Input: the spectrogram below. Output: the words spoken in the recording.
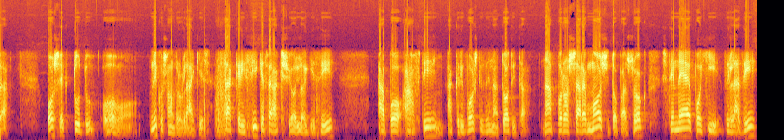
96-2004. Ως εκ τούτου ο Νίκος Ανδρουλάκης θα κριθεί και θα αξιολογηθεί από αυτήν ακριβώς τη δυνατότητα να προσαρμόσει το Πασόκ στη νέα εποχή. Δηλαδή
